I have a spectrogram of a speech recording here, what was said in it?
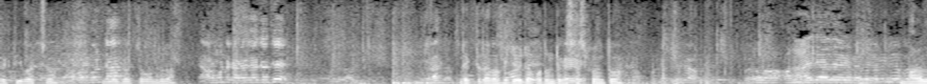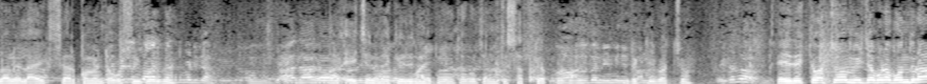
দেখতেই পাচ্ছ হচ্ছে বন্ধুরা। দেখতে থাকো ভিডিওটা প্রথম থেকে শেষ পর্যন্ত। ভালো লাগলে লাইক শেয়ার কমেন্ট অবশ্যই করবে। আর এই চ্যানেলে কেউ যদি নতুন হয়ে থাকো চ্যানেলটি সাবস্ক্রাইব করে দেবে। দেখতেই পাচ্ছ। এই দেখতে পাচ্ছ মির্জাপুরা বন্ধুরা।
